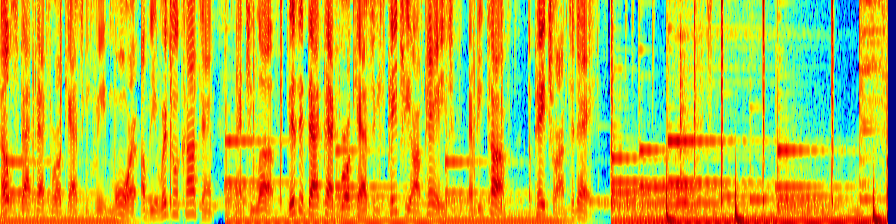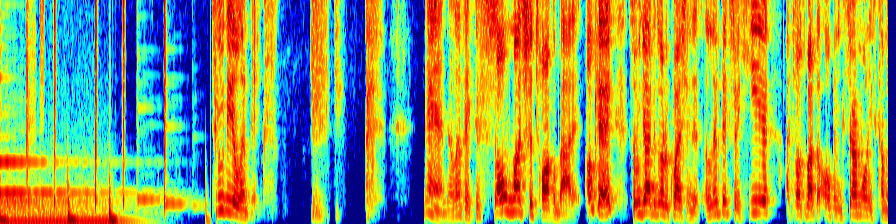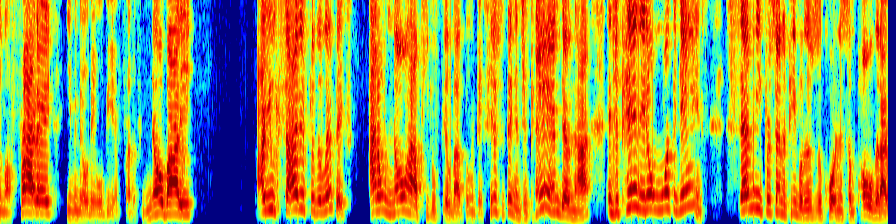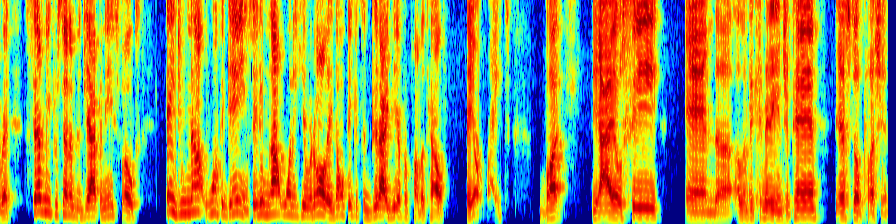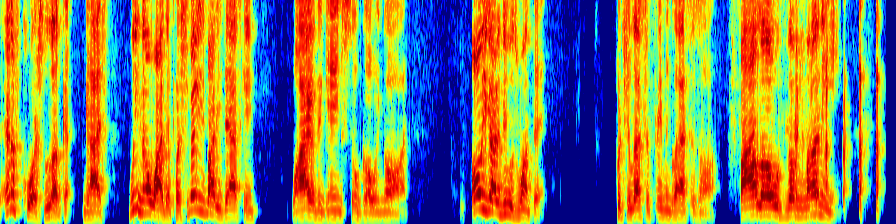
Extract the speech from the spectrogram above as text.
helps Backpack Broadcasting create more of the original content that you love. Visit Backpack Broadcasting's Patreon page and become a patron today. To the Olympics. Man, the Olympics, there's so much to talk about it. Okay, so we got to go to question this. Olympics are here. I talked about the opening ceremonies coming on Friday, even though they will be in front of nobody. Are you excited for the Olympics? I don't know how people feel about the Olympics. Here's the thing in Japan, they're not. In Japan, they don't want the games. 70% of people, this was according to some poll that I read, 70% of the Japanese folks, they do not want the games. They do not want to hear it all. They don't think it's a good idea for public health. They are right. But the IOC and the Olympic Committee in Japan, they're still pushing. And of course, look, guys, we know why they're pushing. If anybody's asking, why are the games still going on? All you got to do is one thing put your Lester Freamon glasses on. Follow the money.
